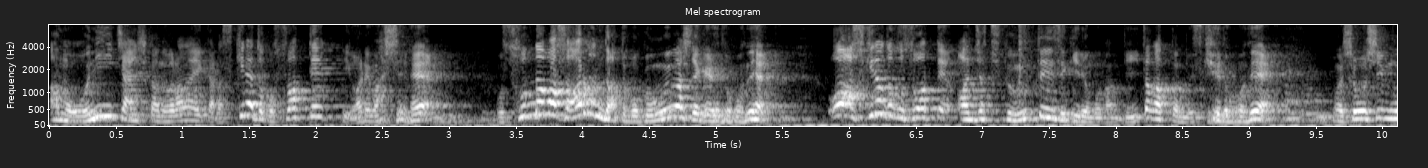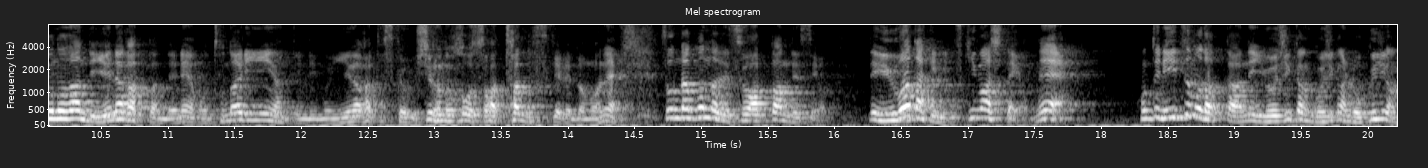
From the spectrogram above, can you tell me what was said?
あもうお兄ちゃんしか乗らないから好きなとこ座ってって言われましてね。もうそんなバスあるんだって僕思いましたけれどもね。わあ好きなとこ座ってあじゃあちょっと運転席でもなんて言いたかったんですけれどもね、まあ、小心者なんで言えなかったんでねもう隣になんて言えなかったですけど後ろの方座ったんですけれどもね。そんなこんなで座ったんですよ。で湯畑に着きましたよね。本当にいつもだったらね4時間5時間6時間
